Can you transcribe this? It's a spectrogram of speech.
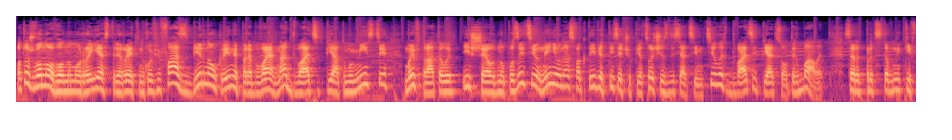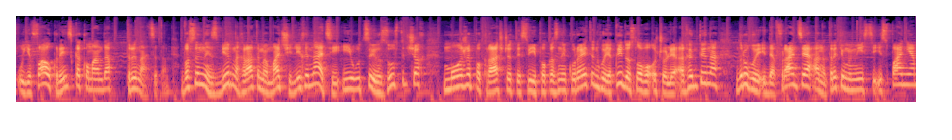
Отож, в оновленому реєстрі рейтингу FIFA збірна України перебуває на 25-му місці. Ми втратили іще одну позицію. Нині у нас в активі 1567,25 бали. Серед представників УЄФА українська команда 13-та. Восени збірна гратиме матчі Ліги Націй, і у цих зустрічах може покращити свій показник у рейтингу, який до слова очолює Аргентина. Другою іде Франція, а на третьому місці Іспанія,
